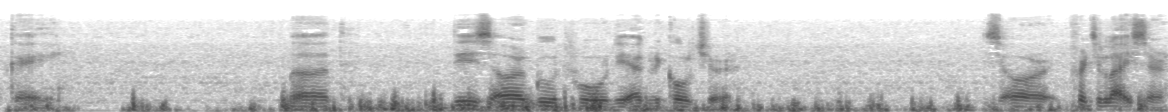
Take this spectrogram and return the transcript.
okay. But these are good for the agriculture are fertilizer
